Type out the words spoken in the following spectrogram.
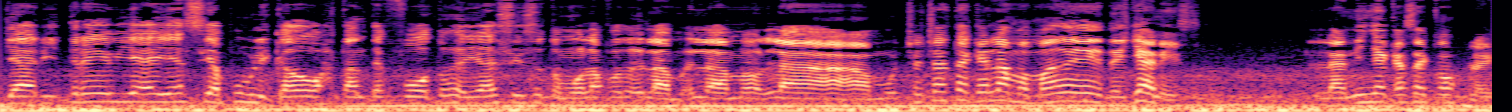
Yari Trevia, ella sí ha publicado bastantes fotos. Ella sí se tomó la foto. La, la, la muchacha esta que es la mamá de, de Janis. La niña que hace cosplay.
